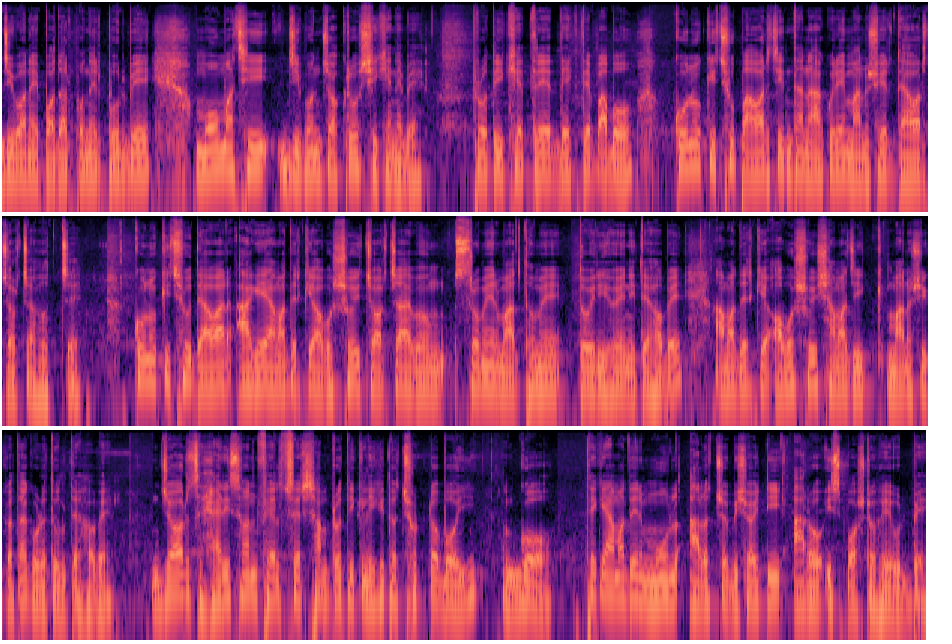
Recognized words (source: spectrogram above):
জীবনে পদার্পণের পূর্বে মৌমাছি জীবনচক্র শিখে নেবে। প্রতি ক্ষেত্রে দেখতে পাবো, কোনো কিছু পাওয়ার চিন্তা না করে মানুষের দেওয়ার চর্চা হচ্ছে। কোনো কিছু দেওয়ার আগে আমাদেরকে অবশ্যই চর্চা এবং শ্রমের মাধ্যমে তৈরি হয়ে নিতে হবে। আমাদেরকে অবশ্যই সামাজিক, মানসিকতা গড়ে তুলতে হবে। জর্জ হ্যারিসন ফেলপসের সাম্প্রতিক লিখিত ছোট্ট বই গো থেকে আমাদের মূল আলোচ্য বিষয়টি আরও স্পষ্ট হয়ে উঠবে।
